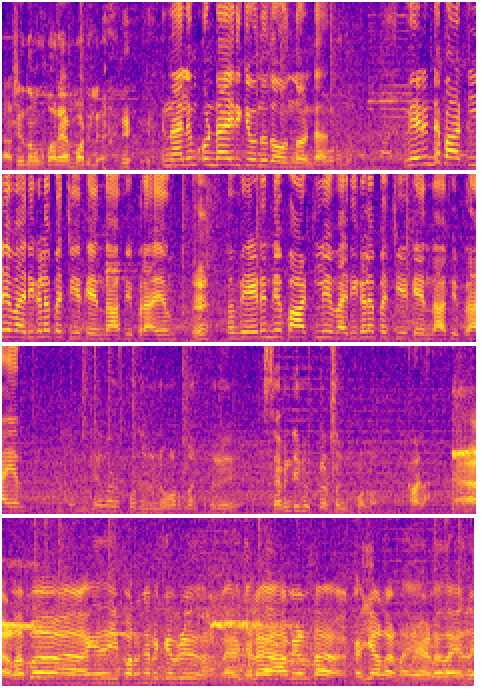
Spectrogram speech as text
രാഷ്ട്രീയം നമുക്ക് പറയാൻ പാടില്ല. എന്നാലും ഉണ്ടായിരിക്കുമെന്ന് തോന്നുന്നുണ്ട്. വേടിന്റെ പാട്ടിലെ വരികളെ പറ്റിയൊക്കെ എന്താ അഭിപ്രായം? വേടിന്റെ പാട്ടിലെ വരികളെ പറ്റിയൊക്കെ എന്താ അഭിപ്രായം? വലിയ കുഴപ്പമൊന്നുമില്ല. നോർമൽ. ഒരു സെവന്റി ഫൈവ് പെർസെന്റ് കൊള്ളാം. കൊള്ളാം. അയാളിപ്പോൾ ഈ പറഞ്ഞിടയ്ക്ക് ഒരു ചില ആളുകളുടെ കയ്യാളാണ്. അയാൾ അതായത്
